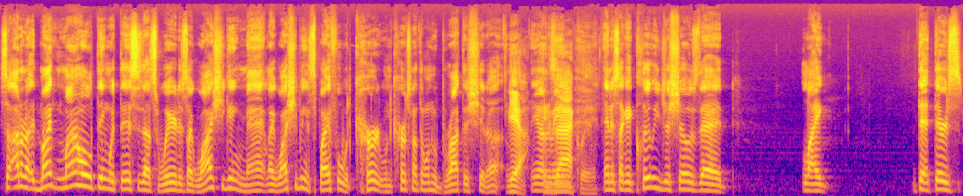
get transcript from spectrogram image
So I don't know. My my whole thing with this is that's weird. Is like why is she getting mad? Like why is she being spiteful with Kurt when Kurt's not the one who brought this shit up? Yeah, you know what exactly. I mean? And it's like it clearly just shows that like that there's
